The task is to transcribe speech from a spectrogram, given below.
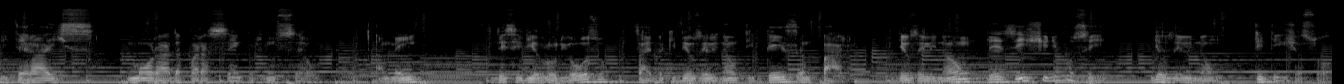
e terás morada para sempre no céu. Amém? desse dia glorioso, saiba que Deus ele não te desampara. Deus ele não desiste de você. Deus ele não te deixa só.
